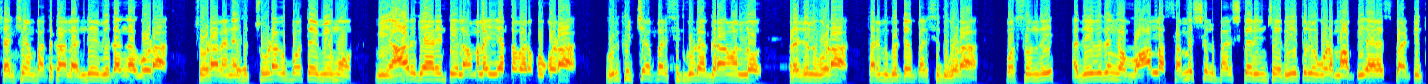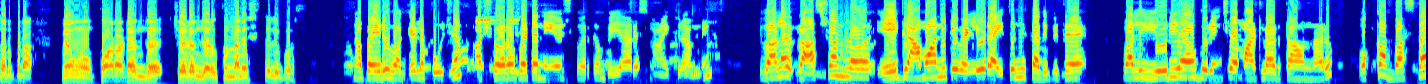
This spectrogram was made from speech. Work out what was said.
సంక్షేమ పథకాలు అందే విధంగా కూడా చూడాలనేసి చూడకపోతే మేము మీ ఆరు గ్యారెంటీలు అమలయ్యేంత వరకు కూడా ఉరికిచ్చే పరిస్థితి కూడా గ్రామాల్లో ప్రజలు కూడా తరిమి కొట్టే పరిస్థితి కూడా వస్తుంది. అదే విధంగా వాళ్ళ సమస్యలు పరిష్కరించే రీతిలో కూడా మా బీఆర్ఎస్ పార్టీ తరపున మేము పోరాటం జ- చేయడం జరుగుతుందనేసి తెలియపరుస్తుంది నా పేరు వగ్గేళ్ళ పూజ అశ్వరావుపేట నియోజకవర్గం బీఆర్ఎస్ నాయకురాల్ని. ఇవాళ రాష్ట్రంలో ఏ గ్రామానికి వెళ్ళి రైతుని కదిపితే వాళ్ళు యూరియా గురించే మాట్లాడుతా ఉన్నారు. ఒక్క బస్తా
